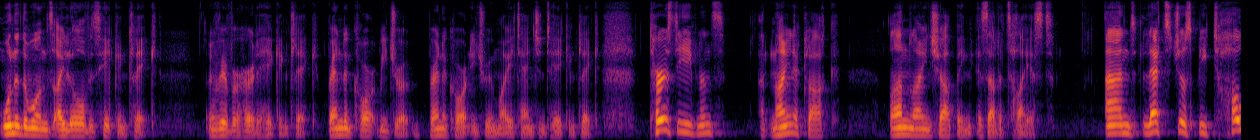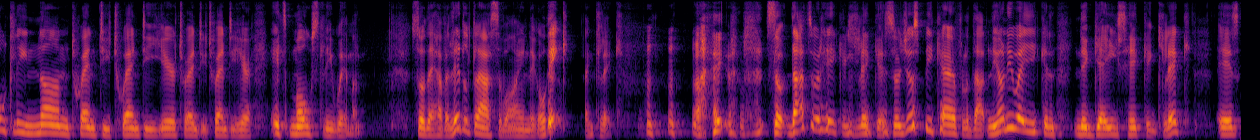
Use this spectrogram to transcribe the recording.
One of the ones I love is Hick and Click. Have you ever heard of Hick and Click? Brendan Courtney drew, Brendan Courtney drew my attention to Hick and Click. Thursday evenings at nine o'clock, online shopping is at its highest. And let's just be totally non 2020, year 2020 here. It's mostly women. So they have a little glass of wine, they go hick and click. right? So that's what hick and click is. So just be careful of that. And the only way you can negate hick and click is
